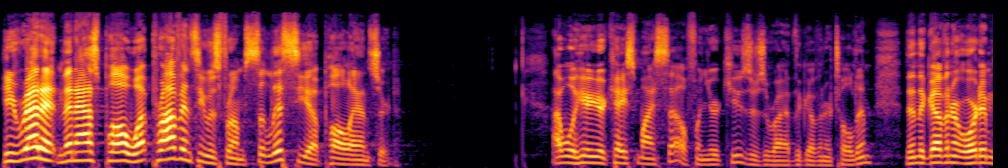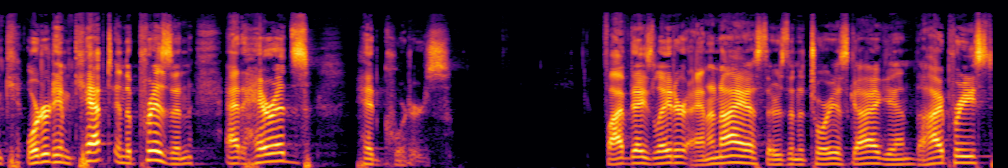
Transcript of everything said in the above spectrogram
He read it and then asked Paul what province he was from. Cilicia, Paul answered. I will hear your case myself when your accusers arrive, the governor told him. Then the governor ordered him, ordered him kept in the prison at Herod's headquarters. Five days later, Ananias, there's the notorious guy again, the high priest,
